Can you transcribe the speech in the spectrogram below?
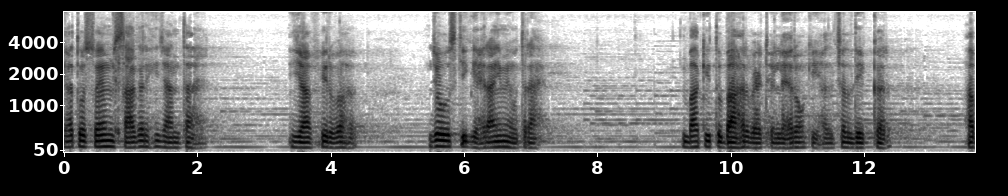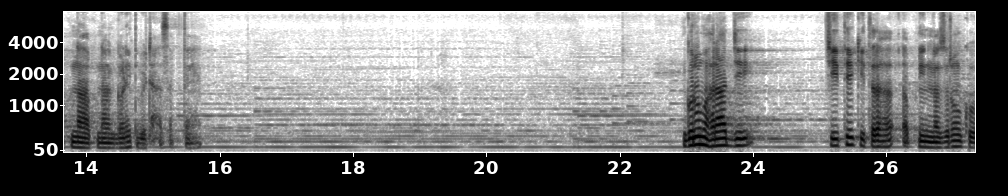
यह तो स्वयं सागर ही जानता है, या फिर वह जो उसकी गहराई में उतरा है। बाकी तो बाहर बैठे लहरों की हलचल देखकर अपना अपना गणित बिठा सकते हैं। गुरु महाराज जी, चीते की तरह अपनी नज़रों को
